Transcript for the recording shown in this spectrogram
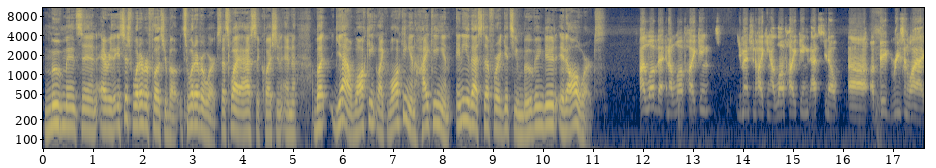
movements and everything. It's just whatever floats your boat. It's whatever works. That's why I asked the question. And but yeah, walking like walking and hiking and any of that stuff where it gets you moving, dude, it all works. I love that, and I love hiking. You mentioned hiking. I love hiking. That's you know uh, a big reason why I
